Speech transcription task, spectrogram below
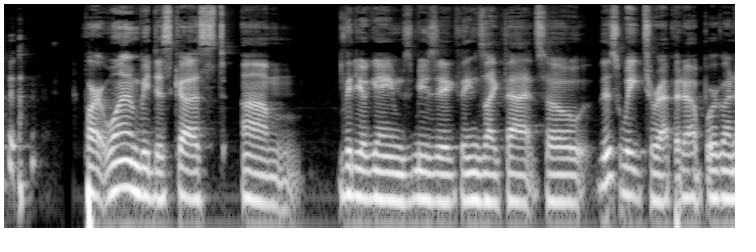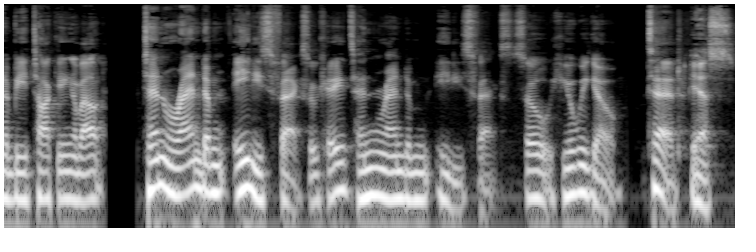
part one, we discussed um, video games, music, things like that. So, this week, to wrap it up, we're going to be talking about 10 random 80s facts, okay? 10 random 80s facts. So, here we go. Ted, Yes.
